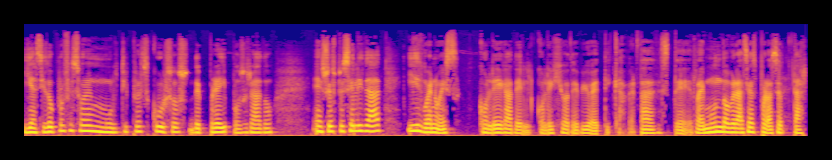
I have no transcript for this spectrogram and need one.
y ha sido profesor en múltiples cursos de pre y posgrado en su especialidad y bueno, es colega del Colegio de Bioética, ¿verdad? Este Raimundo, gracias por aceptar.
